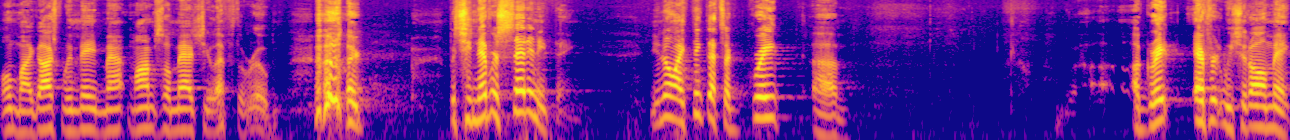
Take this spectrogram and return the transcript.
Oh my gosh, we made mom so mad she left the room. like, but she never said anything. You know, I think that's a great, um, a great effort we should all make.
